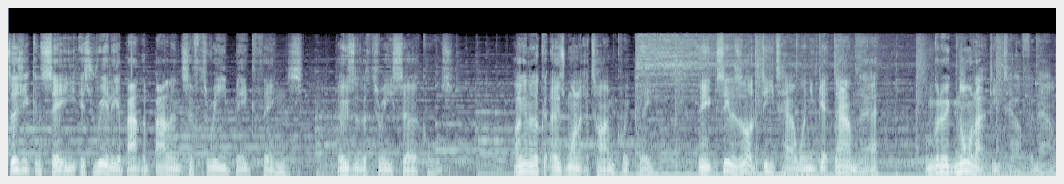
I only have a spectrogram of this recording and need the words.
So as you can see, it's really about the balance of three big things. Those are the three circles. I'm going to look at those one at a time quickly. Now you can see there's a lot of detail when you get down there. I'm going to ignore that detail for now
